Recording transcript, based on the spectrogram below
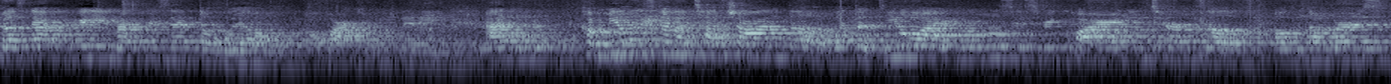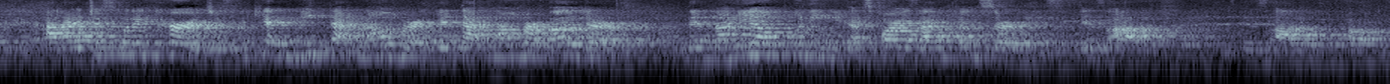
does that really represent the will of our community? And Camille is going to touch on the, what the DOI rules is requiring in terms of, of numbers. And I just would encourage, if we can meet that number get that number under, then Na'i Aupuni, as far as I'm concerned, is, is out of, is out of, um,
